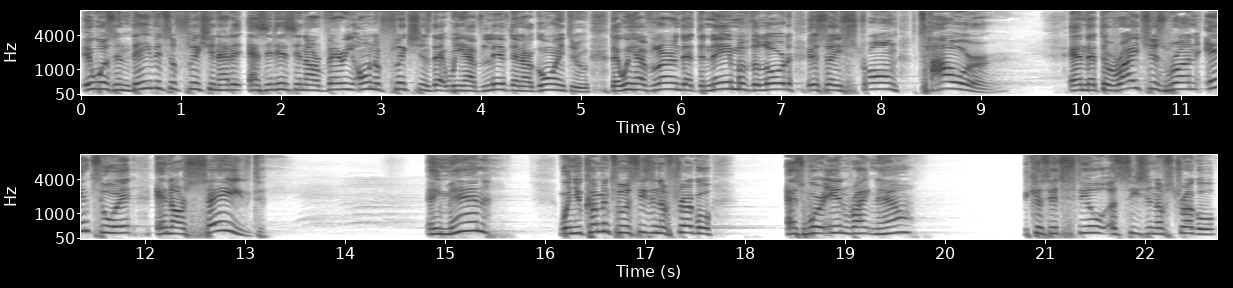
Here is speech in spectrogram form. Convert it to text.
It was in David's affliction as it is in our very own afflictions that we have lived and are going through that we have learned that the name of the Lord is a strong tower and that the righteous run into it and are saved. Amen. When you come into a season of struggle, as we're in right now, because it's still a season of struggle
